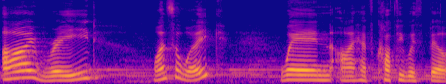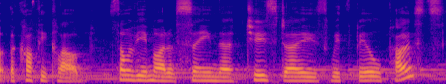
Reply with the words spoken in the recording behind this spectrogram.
I read once a week when I have coffee with Bill at the coffee club. Some of you might have seen the Tuesdays with Bill posts.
